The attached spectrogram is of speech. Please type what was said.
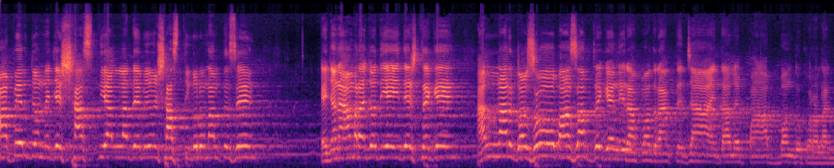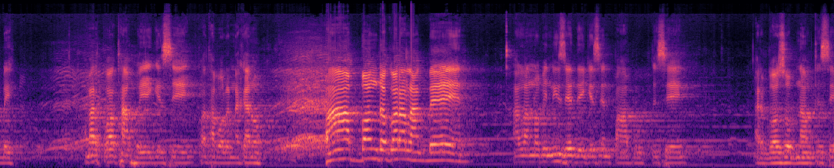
পাপের জন্য, যে শাস্তি আল্লাহ দেবে, ওই শাস্তিগুলো নামতেছে। এই জন্য আমরা যদি এই দেশ থেকে আল্লাহর গজব আসাব থেকে নিরাপদ রাখতে চাই, তাহলে পাপ বন্ধ করা লাগবে। আমার কথা হয়ে গেছে, কথা বলেন না কেন? পাপ বন্ধ করা লাগবে। আল্লাহ নবী নিজে দেখেছেন, পাপ উঠতেছে, আর গজব নামতেছে।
